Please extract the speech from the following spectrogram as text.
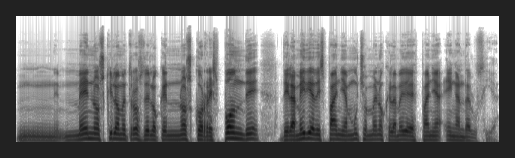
mm, menos kilómetros de lo que nos corresponde de la media de España, mucho menos que la media de España en Andalucía.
